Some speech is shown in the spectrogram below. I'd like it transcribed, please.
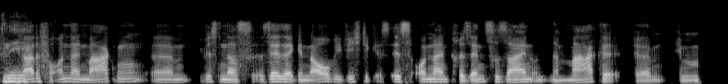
nee. gerade für Online-Marken, ähm, die wissen das sehr, sehr genau, wie wichtig es ist, online präsent zu sein und eine Marke ähm, im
